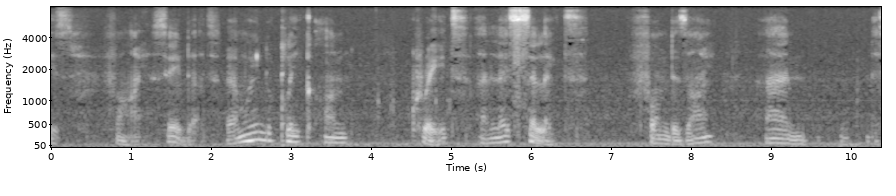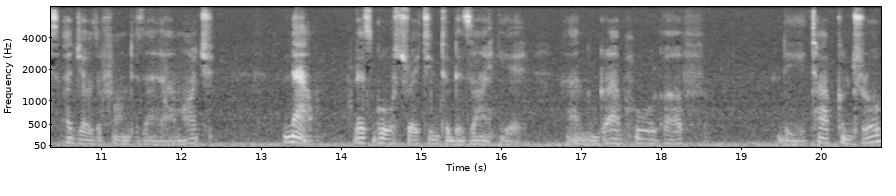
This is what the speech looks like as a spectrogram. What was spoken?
is fine. Save that. I'm going to click on create and let's select font design and let's adjust the form design that much now let's go straight into design here and grab hold of the tab control.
